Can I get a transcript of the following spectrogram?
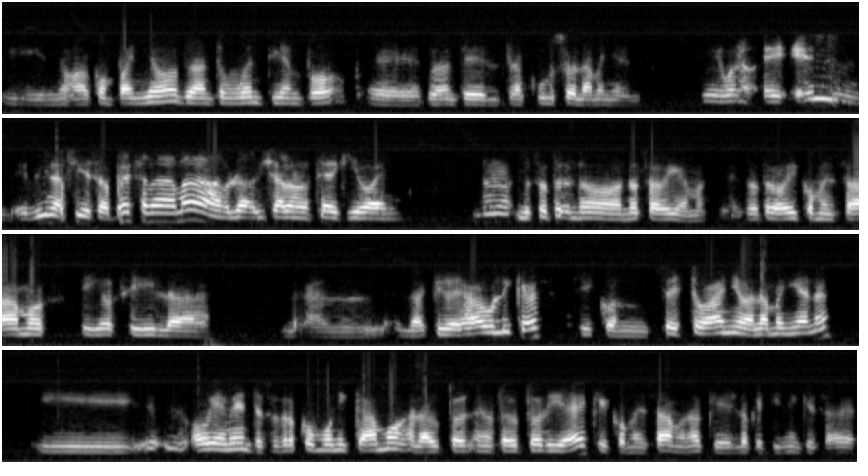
y nos acompañó durante un buen tiempo eh, durante el transcurso de la mañana. Eh, bueno, eh, ¿él vino así de sorpresa nada más o lo avisaron ustedes que iba? No, no, nosotros no, no sabíamos. Nosotros hoy comenzábamos sí o sí la, la, la actividades áulicas, sí, con sexto año a la mañana y obviamente nosotros comunicamos a, la autor, a nuestras autoridades que comenzamos, ¿no? que es lo que tienen que saber.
